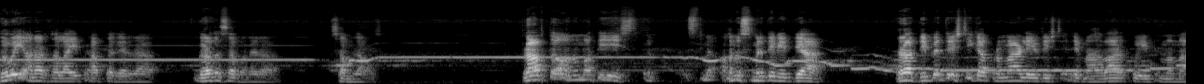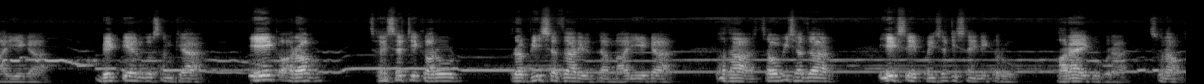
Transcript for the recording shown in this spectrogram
दुवै अनर्थलाई प्राप्त गरेर गर्दछ भनेर सम्झाउँछ। प्राप्त अनुमति अनुस्मृति विद्या र दिव्य दृष्टिका प्रमाणले युधिष्ठिरले महाभारतको युद्धमा मारिएका व्यक्तिहरूको सङ्ख्या एक अरब छैसठी करोड र बिस हजार युद्ध मारिएका तथा चौबिस हजार एक सय पैँसठी सैनिकहरू हराएको कुरा सुनाउँछ।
